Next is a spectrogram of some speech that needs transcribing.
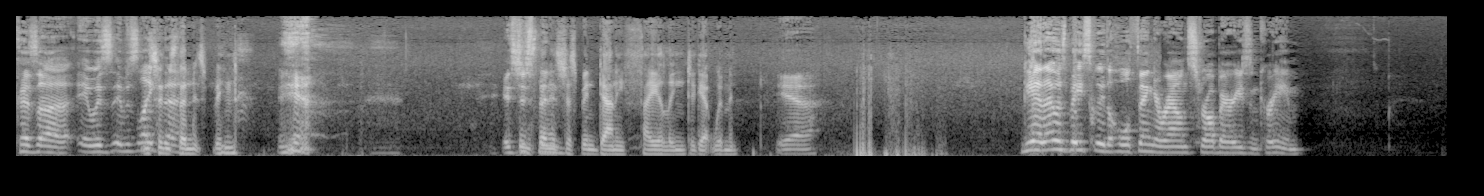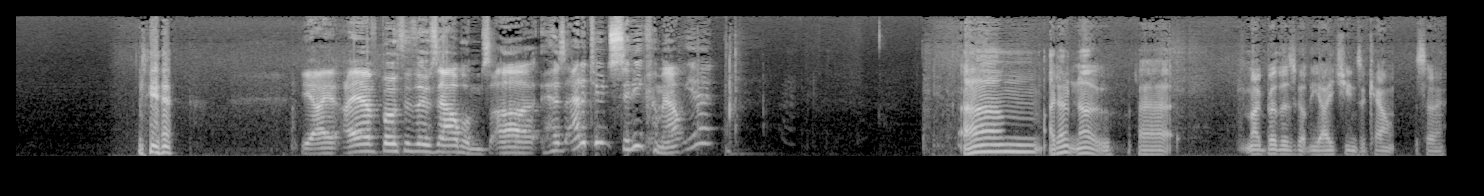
Cuz uh it was it was like since the- then, it's been yeah. It's since just then been- it's just been Danny failing to get women. Yeah. Yeah, that was basically the whole thing around strawberries and cream. Yeah. Yeah, I, I have both of those albums. Uh, has Attitude City come out yet? um, I don't know. Uh, my brother's got the iTunes account, so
